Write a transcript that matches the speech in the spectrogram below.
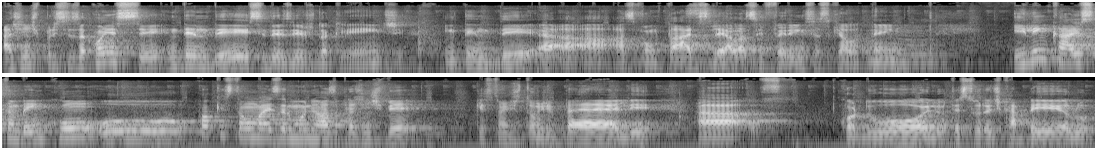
a gente precisa conhecer, entender esse desejo da cliente, entender a, a, as vontades dela, as referências que ela tem. Uhum. E linkar isso também com, o, com a questão mais harmoniosa para a gente ver questões de tom de pele, a cor do olho, textura de cabelo,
